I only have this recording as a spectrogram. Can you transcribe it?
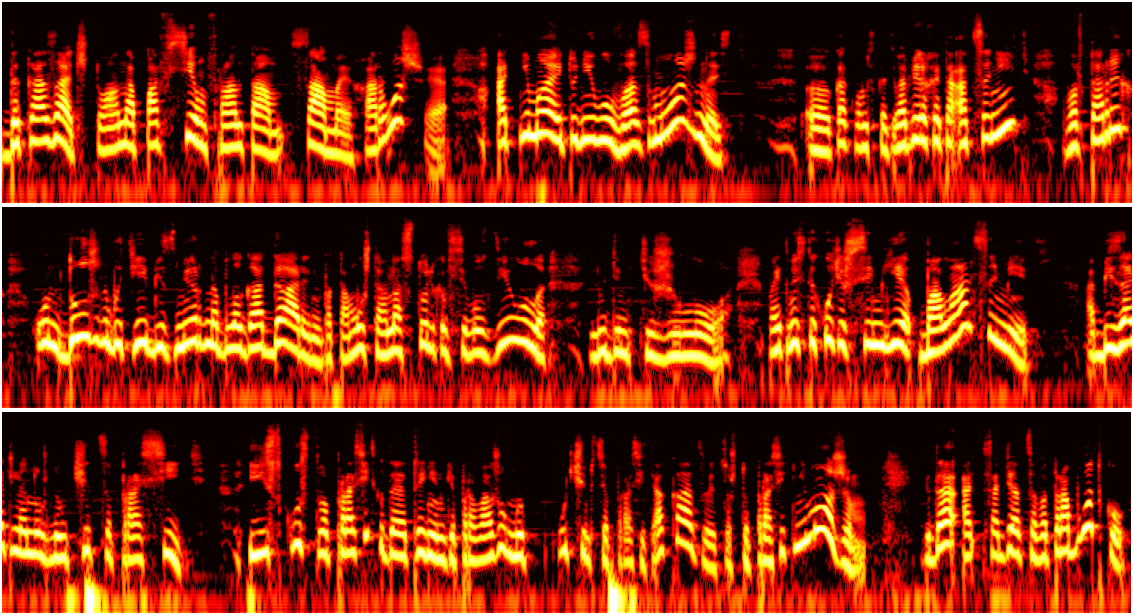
доказать, что она по всем фронтам самая хорошая, отнимает у него возможность, как вам сказать, во-первых, это оценить, во-вторых, он должен быть ей безмерно благодарен, потому что она столько всего сделала, людям тяжело. Поэтому, если ты хочешь в семье баланс иметь, Обязательно нужно учиться просить. И искусство просить, когда я тренинги провожу, мы учимся просить. Оказывается, что просить не можем. Когда а, садятся в отработку,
